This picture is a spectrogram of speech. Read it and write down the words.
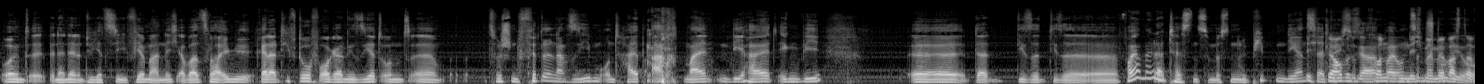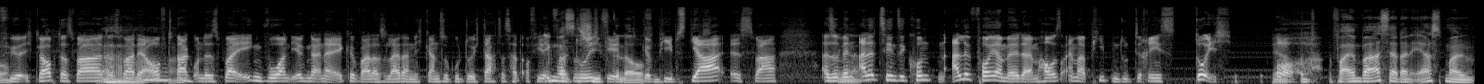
und äh, wir nennen natürlich jetzt die Firma nicht, aber es war irgendwie relativ doof organisiert und äh, zwischen Viertel nach sieben und halb acht meinten die halt irgendwie äh, da diese diese äh, Feuermelder testen zu müssen und die piepten die ganze Ich Zeit glaube, durch, sie sogar bei konnten uns nicht mehr, mehr was dafür. Ich glaube, das war, das war der Ah. Auftrag und es war irgendwo an irgendeiner Ecke war das leider nicht ganz so gut durchdacht. Das hat auf jeden Irgendwas Fall durchgehend gepiepst. Ja, es war, also wenn Ja. alle zehn Sekunden alle Feuermelder im Haus einmal piepen, du drehst durch. Ja, Oh. und vor allem war es ja dann erstmal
